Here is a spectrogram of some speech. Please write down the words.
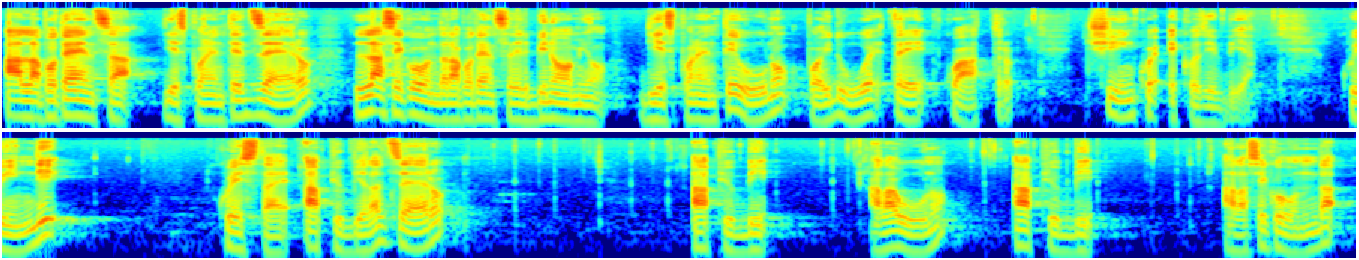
alla potenza di esponente 0, la seconda alla potenza del binomio di esponente 1, poi 2, 3, 4, 5 e così via. Quindi questa è a più b alla 0, a più b alla 1, a più b alla seconda,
